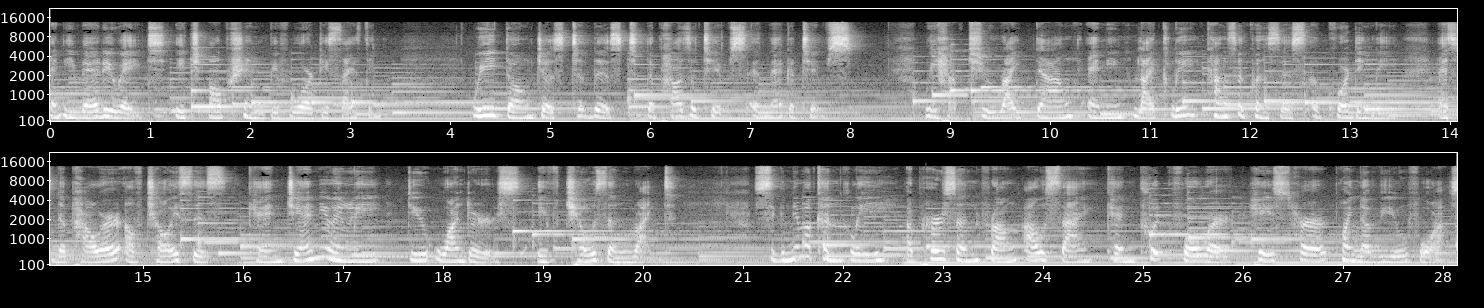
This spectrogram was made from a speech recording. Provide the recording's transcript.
and evaluate each option before deciding. We don't just list the positives and negatives. We have to write down any likely consequences accordingly, as the power of choices can genuinely do wonders if chosen right. Significantly, a person from outside can put forward his her point of view for us.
